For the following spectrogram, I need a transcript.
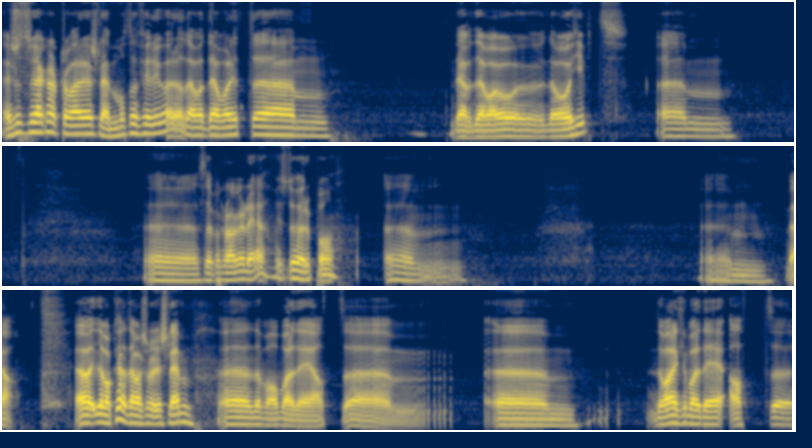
ellers så tror jeg jeg klarte å være slem mot en fyr i går, og det var, det var litt um, det, det, var jo, det var jo kjipt. Um, uh, så jeg beklager det, hvis du hører på. Um, ja. Det var ikke at jeg var så veldig slem. Uh, det var bare det at det var egentlig bare det at uh,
